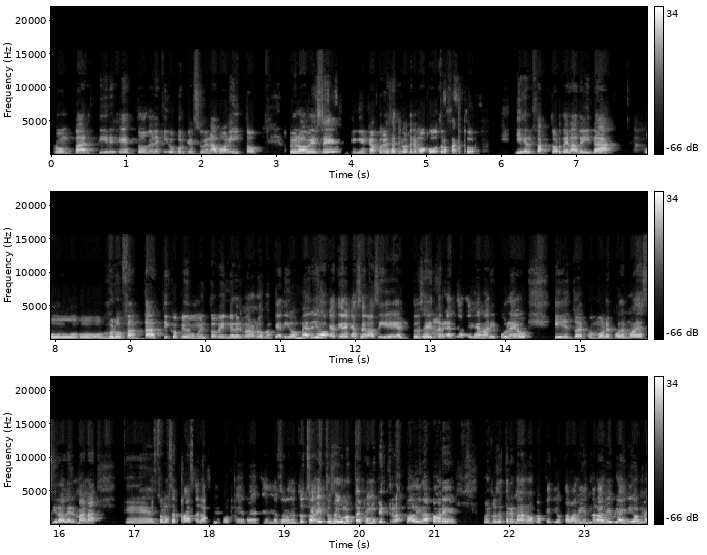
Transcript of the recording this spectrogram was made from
compartir esto del equipo? Porque suena bonito, pero a veces en el campo eclesiástico tenemos otro factor, y es el factor de la deidad o, lo fantástico que de momento venga el hermano, no, porque Dios me dijo que tiene que ser así. Entonces, entra estrategia de manipuleo y entonces, ¿cómo le podemos decir a la hermana que esto no se puede hacer así? porque pues, Dios entonces, entonces uno está como que entre la espada y la pared, pues entonces la hermana, no, porque Dios estaba leyendo la Biblia y Dios me...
